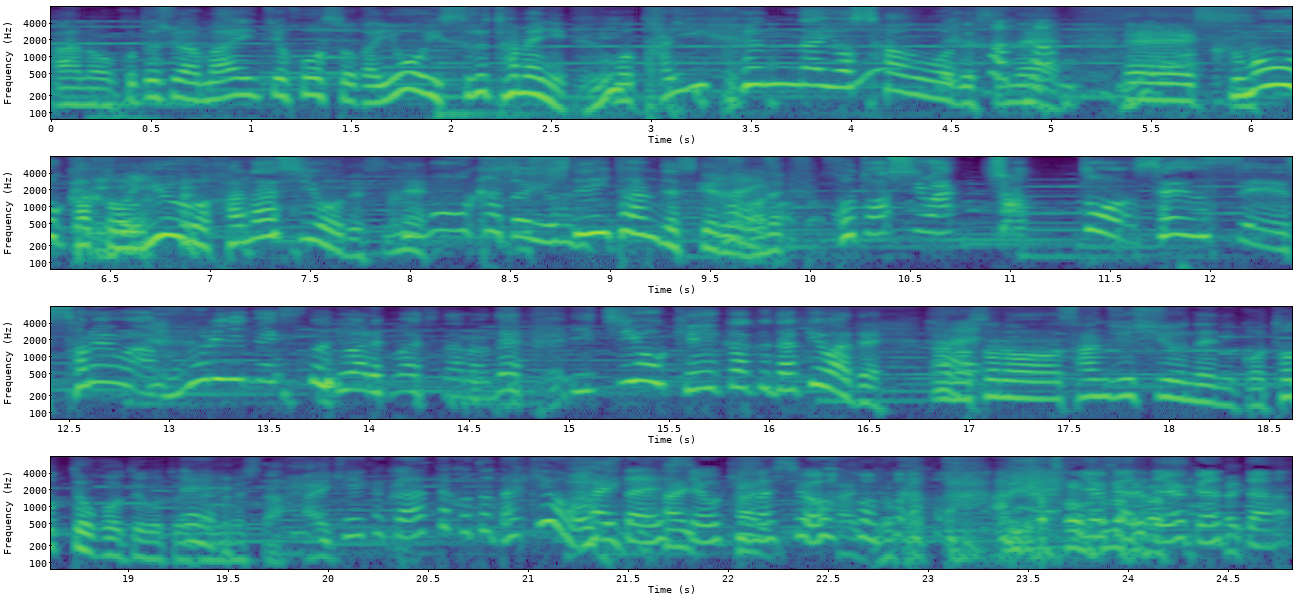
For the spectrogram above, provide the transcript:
あの今年は毎日放送が用意するためにん。もう大変な予算をですね、えー組もうかという話をですね していたんですけれどもね、はい。今年はちょっと先生それは無理ですと言われましたので一応計画だけはで、あはい。のその30周年にこう取っておこうということになりました。はい。計画があったことだけをお伝えしておきましょう。はい。はい。はい。よかったありがとうよかったござい。ますよかった、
